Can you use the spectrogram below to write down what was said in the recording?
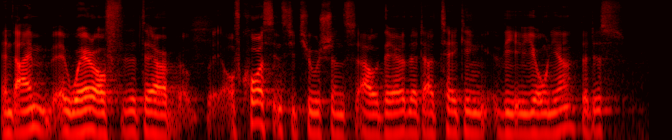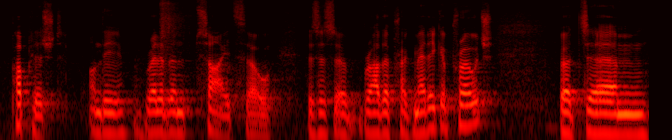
And I'm aware of that there are, of course, institutions out there that are taking the EONIA that is published on the relevant site. So this is a rather pragmatic approach. But, um,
